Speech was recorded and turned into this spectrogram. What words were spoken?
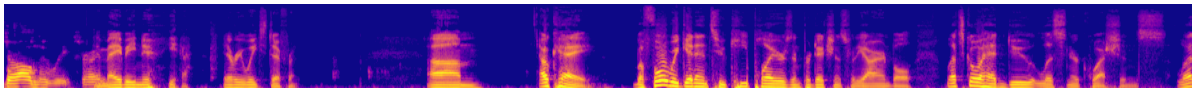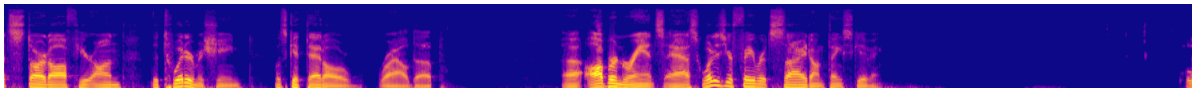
They're all new weeks, right? And maybe new yeah. Every week's different. Um okay. Before we get into key players and predictions for the Iron Bowl, let's go ahead and do listener questions. Let's start off here on the Twitter machine. Let's get that all riled up. Uh, Auburn Rants asks, "What is your favorite side on Thanksgiving?" Uh,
